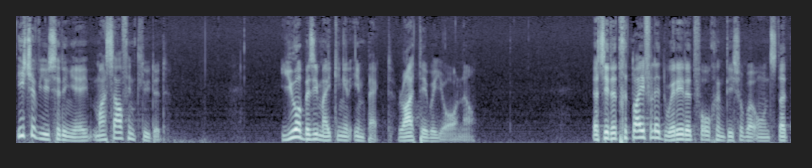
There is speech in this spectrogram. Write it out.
each of you sitting here, myself included, you are busy making an impact right there where you are now. As jy dit getwyfel het, hoor jy dit vanoggend hierso by ons dat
